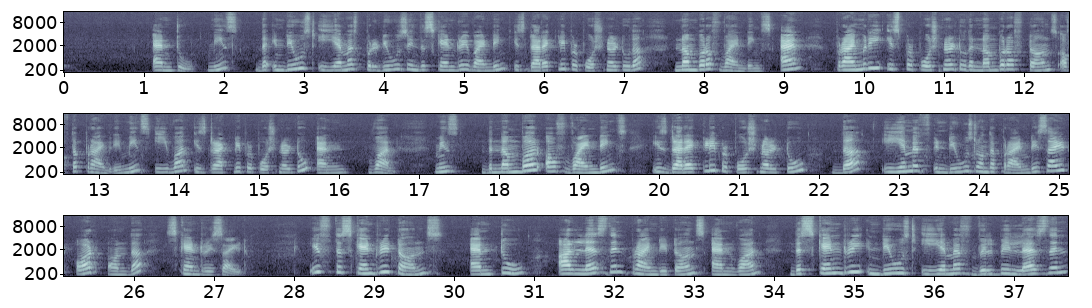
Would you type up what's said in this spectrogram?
N2 means the induced EMF produced in the secondary winding is directly proportional to the number of windings and primary is proportional to the number of turns of the primary means E1 is directly proportional to N1 means the number of windings is directly proportional to the EMF induced on the primary side or on the secondary side. If the secondary turns N2 are less than primary turns N1, the secondary induced EMF will be less than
